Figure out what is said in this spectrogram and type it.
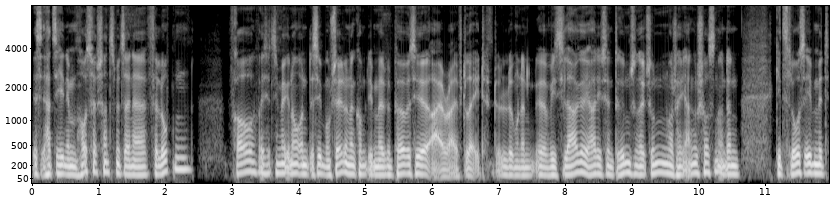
ist, hat sich in dem Haus verschanzt mit seiner Verlobten Frau, weiß ich jetzt nicht mehr genau, und ist eben umstellt und dann kommt eben Melvin Purvis hier, I arrived late. Und dann, äh, wie ist die Lage? Ja, die sind drin, schon seit Stunden wahrscheinlich angeschossen und dann geht's los eben mit,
